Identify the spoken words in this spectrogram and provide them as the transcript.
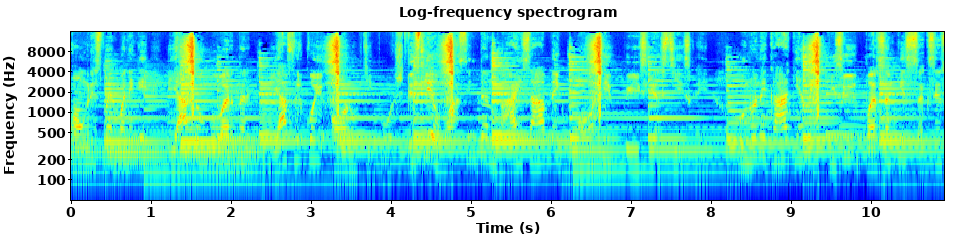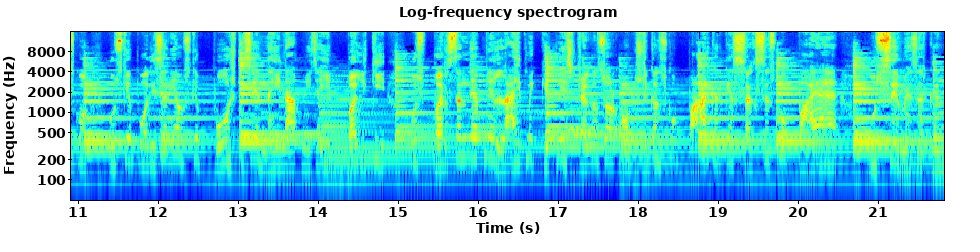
कांग्रेसमैन बनेंगे, या तो गवर्नर या फिर कोई और ऊँची पोस्ट इसलिए वाशिंगटन भाई साहब ने एक बहुत ही प्रीसियस चीज़ कही। उन्होंने कहा कि हमें किसी भी पर्सन की सक्सेस को उसके पोजीशन या उसके पोस्ट से नहीं नापनी चाहिए, बल्कि उस पर्सन ने अपने लाइफ में कितने स्ट्रगल्स और ऑब्स्टिकल्स को पार करके सक्सेस को पाया है। मेजर करनी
